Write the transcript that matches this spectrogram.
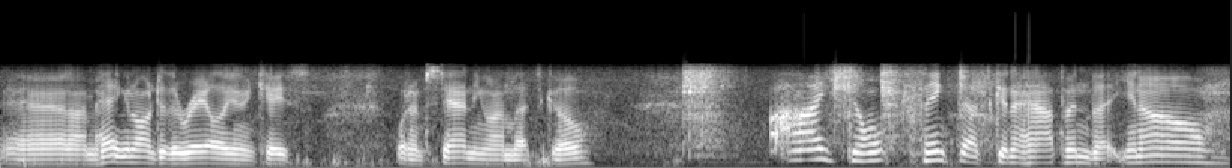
and I'm hanging on to the railing in case what I'm standing on lets go. I don't think that's going to happen, but you know,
